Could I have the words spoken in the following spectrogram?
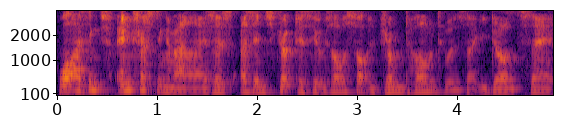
What I think's interesting about that is, as, as instructors, it was always sort of drummed home to us that you don't say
